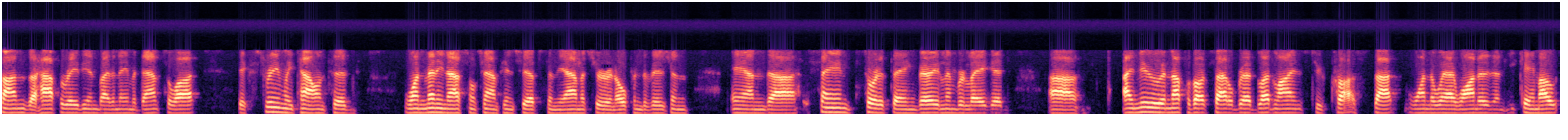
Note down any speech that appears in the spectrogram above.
sons, a half Arabian by the name of Dancelot, extremely talented, won many national championships in the amateur and open division, and uh, same sort of thing, very limber-legged. Uh, I knew enough about saddlebred bloodlines to cross that one the way I wanted, and he came out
